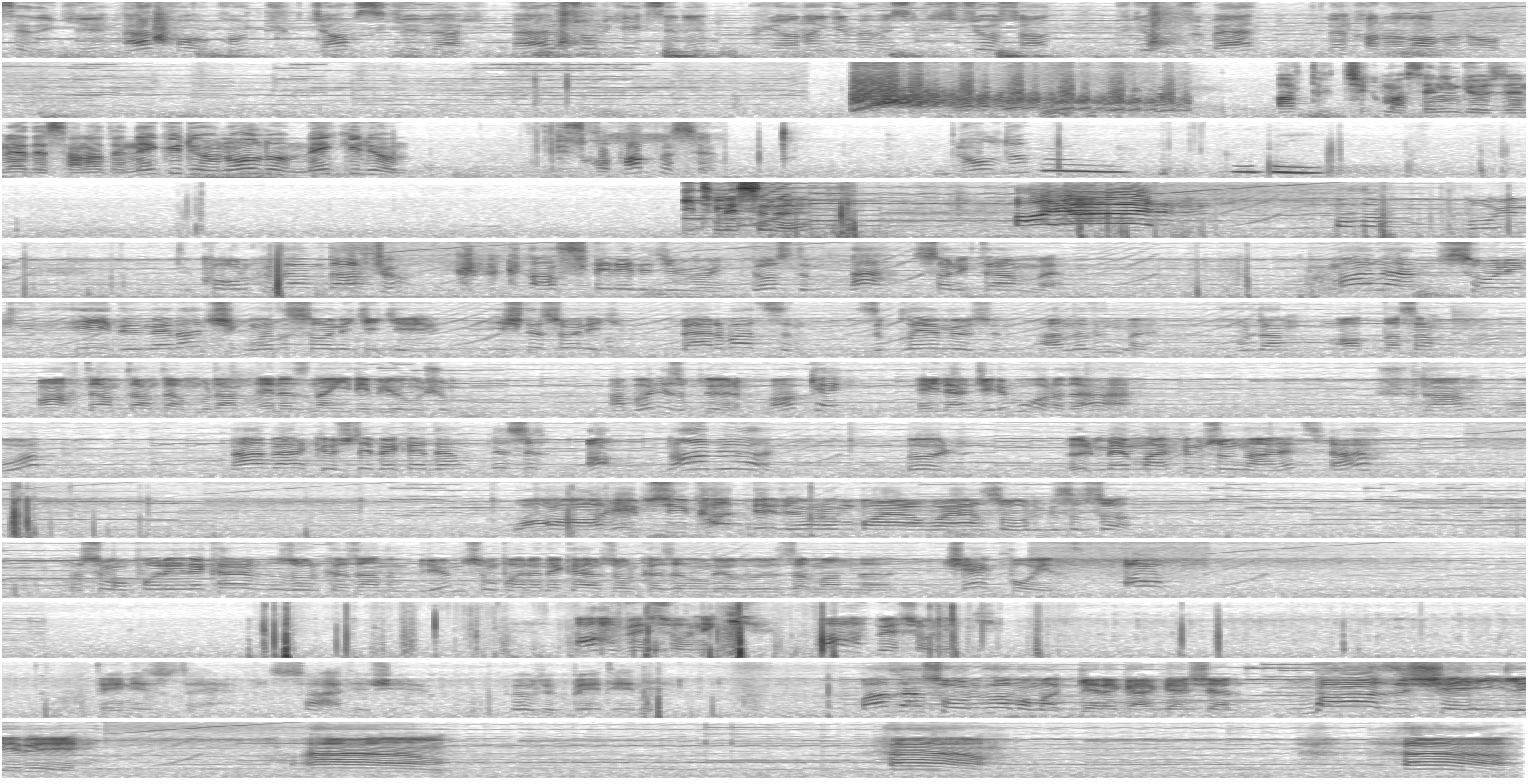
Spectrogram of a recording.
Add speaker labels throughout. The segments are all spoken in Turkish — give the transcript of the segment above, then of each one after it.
Speaker 1: X'deki en korkunç jump scare'ler. Eğer Sonic X'nin rüyana girmemesini istiyorsan videomuzu beğen ve kanala abone ol.
Speaker 2: Artık çıkma senin gözlerine de sana da. Ne gülüyorsun oğlum ne gülüyorsun? Psikopat mısın? Ne oldu? Gitmesini.
Speaker 3: Kanser edici bir oyun. Dostum, ha Sonic tamam mı? Madem Sonic iyiydi neden çıkmadı Sonic 2? İşte Sonic berbatsın. Zıplayamıyorsun. Anladın mı? Buradan atlasam. Ah tamam tamam tamam buradan en azından gidebiliyormuşum. Ha böyle zıplıyorum. Okey. Eğlenceli bu arada ha. Şuradan hop. Ne haber köstebek adam? Nasıl? Aa, ne yapıyorsun? Öl. Ölmeye mahkumsun lanet ha? Vaa hepsini katlediyorum baya baya sorgusuz. Dostum o parayı ne kadar zor kazandım biliyor musun? Para ne kadar zor kazanılıyor bu zamanda. Checkpoint. Hop. Ah be Sonic. Ah be Sonic. Denizde sadece ölü bedeni. Bazen sorgulamamak gerek arkadaşlar. Bazı şeyleri. Ha. Ha. Ha.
